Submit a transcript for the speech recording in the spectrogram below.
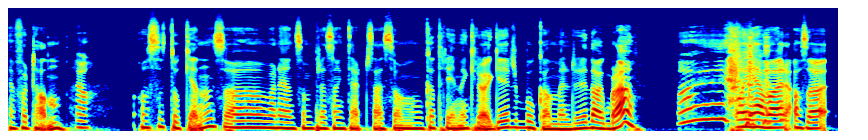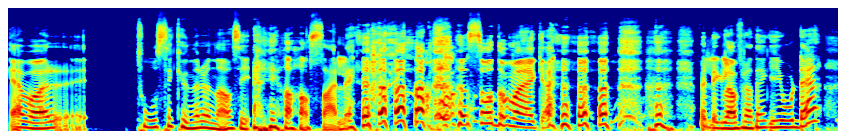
jeg får ta den. Ja. Og så tok jeg den, så var det en som presenterte seg som Katrine Krøger, bokanmelder i Dagbladet. Og jeg var, altså, jeg var to sekunder unna å si ja, særlig. Så dum var jeg ikke. Veldig glad for at jeg ikke gjorde det.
